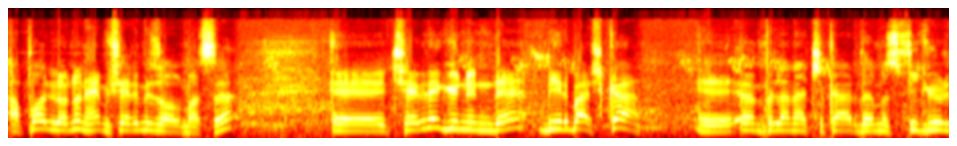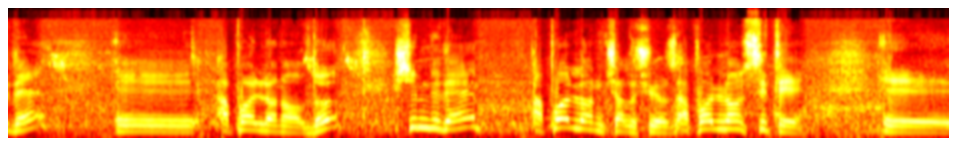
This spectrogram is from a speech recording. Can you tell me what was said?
Apollo'nun hemşerimiz olması. E, çevre gününde bir başka e, ön plana çıkardığımız figür de e, Apollon oldu. Şimdi de Apollon çalışıyoruz. Apollon City. E,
